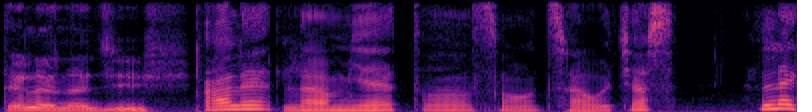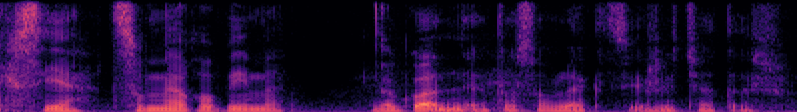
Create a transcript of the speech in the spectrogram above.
Tyle na dziś. Ale dla mnie to są cały czas lekcje, co my robimy. Dokładnie, to są lekcje życia też.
